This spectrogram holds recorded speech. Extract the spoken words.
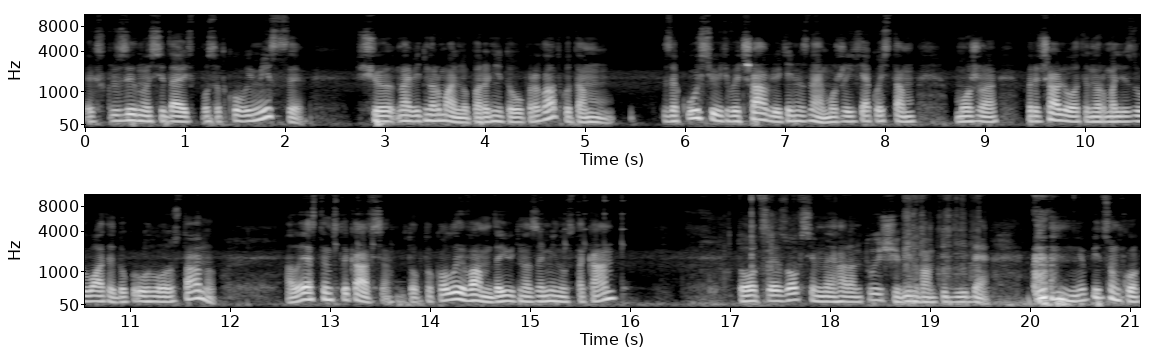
ексклюзивно сідають в посадкове місце, що навіть нормальну паранітову прокладку там закусюють, вичавлюють. Я не знаю, може їх якось там можна причавлювати, нормалізувати до круглого стану. Але я з тим стикався. Тобто, коли вам дають на заміну стакан, то це зовсім не гарантує, що він вам підійде. І в підсумку,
